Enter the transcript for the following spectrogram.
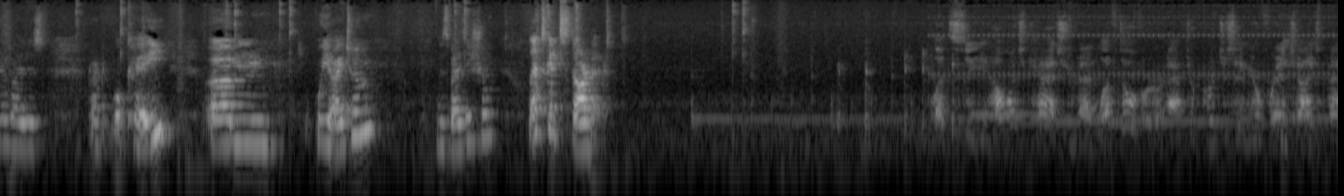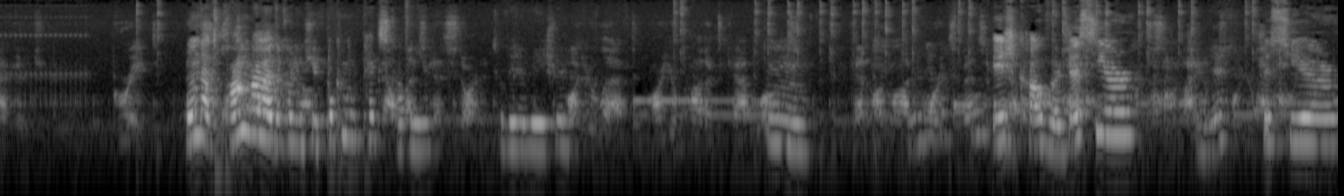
Schnell, weil das gerade okay. Ähm, Bui Item, das weiß ich schon. Let's get started. Let's see how much cash you had left over after purchasing your franchise package. Great. 100 Franken, da kann ich hier Pokémon Packs kaufen hier. So viele wie ich will. Hm. Expensive Ich kaufe das hier, das hier,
